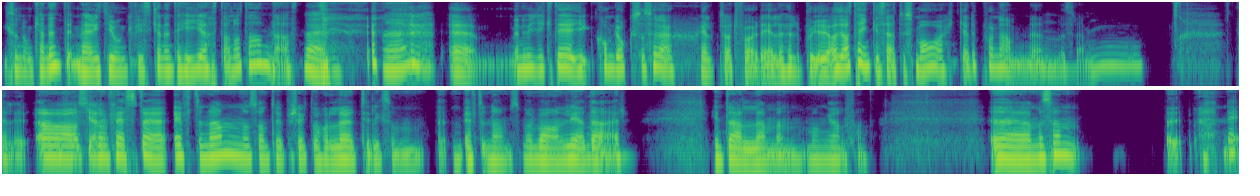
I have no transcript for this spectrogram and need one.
Liksom de kan inte, Märit Ljungqvist kan inte heta något annat. Nej. Nej. Eh, Men hur gick det? Kom det också sådär självklart för dig? Eller höll på, jag, tänker så att du smakade på namnen. Mm. Mm. Eller, Ja, alltså de flesta efternamn och sånt har jag försökt att hålla det till liksom efternamn som är vanliga där. Inte alla men många i alla fall. Eh, Men sen... eh, Nej.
